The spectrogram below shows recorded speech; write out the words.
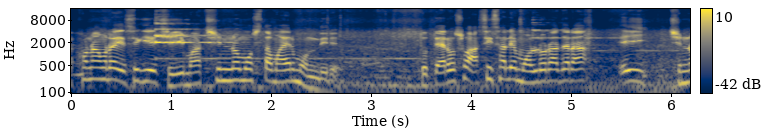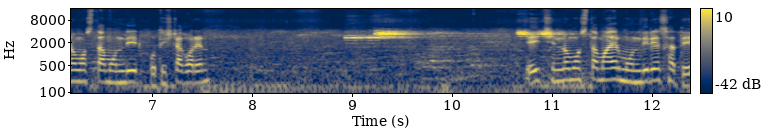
এখন আমরা এসে গিয়েছি মা ছিন্নমস্তা মায়ের মন্দিরে। তো তেরোশো সালে মল্ল রাজারা এই ছিন্নমস্তা মন্দির প্রতিষ্ঠা করেন। এই ছিন্নমস্তা মায়ের মন্দিরের সাথে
